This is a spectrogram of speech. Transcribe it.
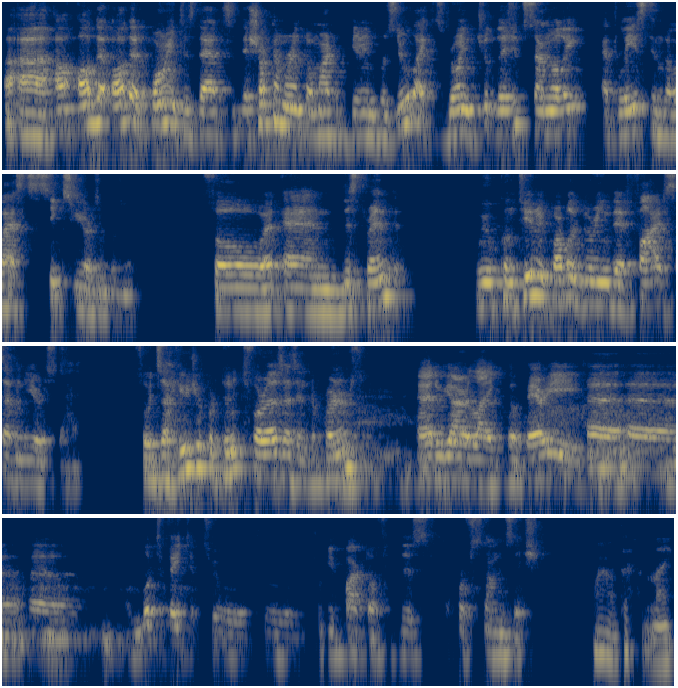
Uh, other other point is that the short-term rental market here in Brazil, like it's growing two digits annually, at least in the last six years in Brazil. So and this trend will continue probably during the five seven years. So it's a huge opportunity for us as entrepreneurs and we are like very uh, uh, uh, motivated to, to, to be part of this professionalization. Wow, definitely.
